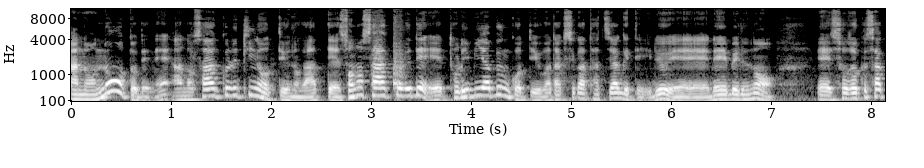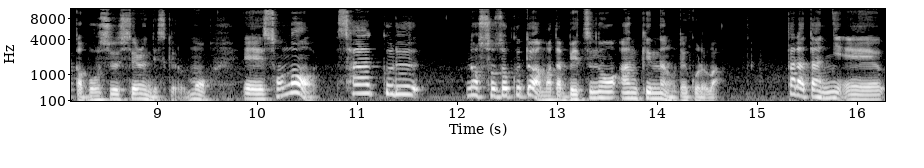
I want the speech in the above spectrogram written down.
あの、ノートでね、あの、サークル機能っていうのがあって、そのサークルで、えトリビア文庫っていう私が立ち上げている、えー、レーベルの、えー、所属作家募集してるんですけども、えー、そのサークルの所属とはまた別の案件なので、これは。ただ単に、えー、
